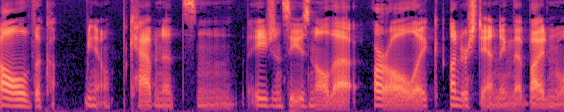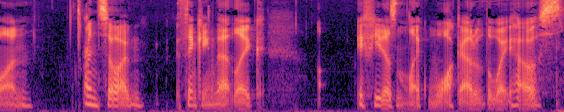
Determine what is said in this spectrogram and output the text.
all of the you know cabinets and agencies and all that are all like understanding that Biden won, and so I'm thinking that like if he doesn't like walk out of the White House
